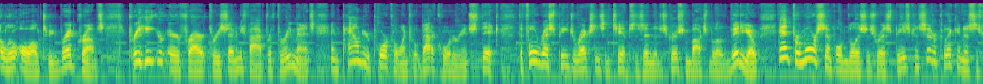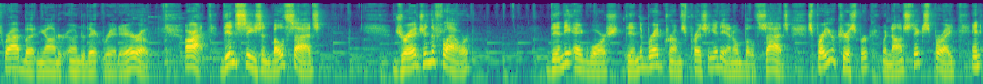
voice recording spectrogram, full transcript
a little oil to your breadcrumbs. Preheat your air fryer at 375 for three minutes and pound your pork loin to about a quarter inch thick. The full recipe, directions, and tips is in the description box below the video. And for more simple and delicious recipes, consider clicking the subscribe button yonder under that red arrow. All right, then season both sides. Dredge in the flour, then the egg wash, then the breadcrumbs, pressing it in on both sides. Spray your crisper with nonstick spray and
